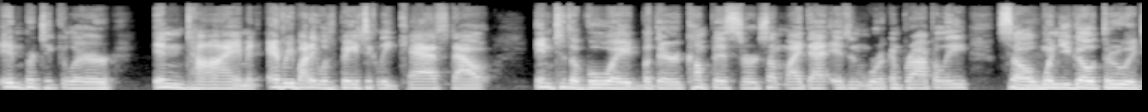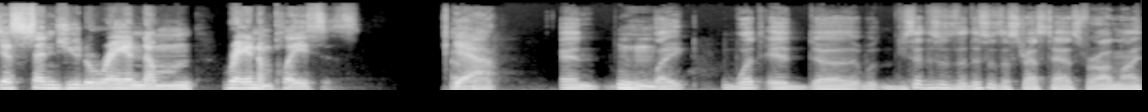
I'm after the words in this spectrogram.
in particular in time and everybody was basically cast out into the void, but their compass or something like that isn't working properly. So mm-hmm. when you go through, it just sends you to random random places. Okay. Yeah. And mm-hmm. like what it uh you said this was a, this was a stress test for online.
